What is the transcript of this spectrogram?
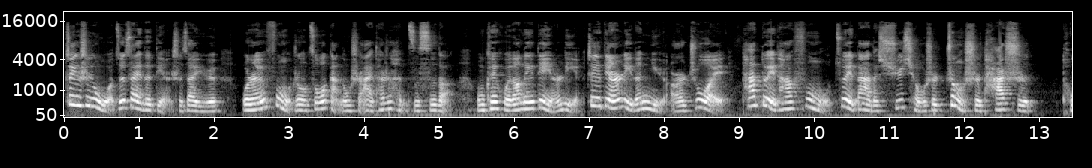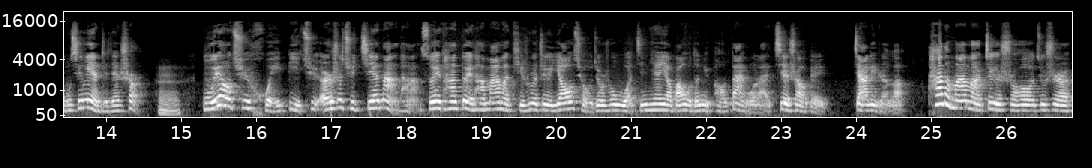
这个事情我最在意的点是在于，我认为父母这种自我感动式爱，他是很自私的。我们可以回到那个电影里，这个电影里的女儿 Joy，她对她父母最大的需求是正视她是同性恋这件事儿。嗯。不要去回避，去而是去接纳他。所以他对他妈妈提出的这个要求，就是说我今天要把我的女朋友带过来，介绍给家里人了。他的妈妈这个时候就是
